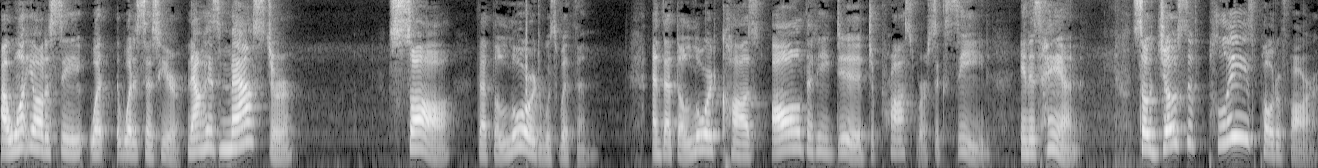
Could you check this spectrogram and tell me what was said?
I want y'all to see what, what it says here. Now, his master saw that the Lord was with him and that the Lord caused all that he did to prosper, succeed in his hand. So Joseph pleased Potiphar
